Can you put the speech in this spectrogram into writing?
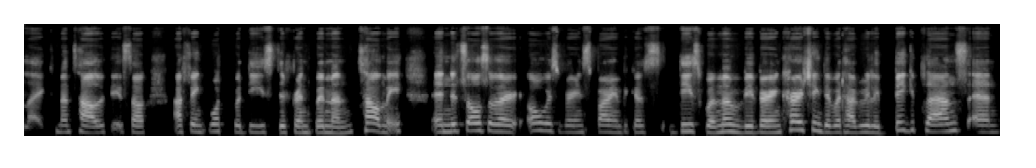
like mentality. So I think what would these different women tell me? And it's also very always very inspiring because these women would be very encouraging. They would have really big big plans and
